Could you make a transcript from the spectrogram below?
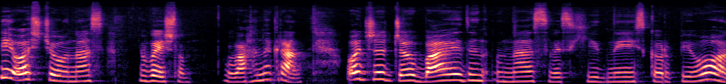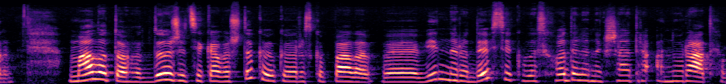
І ось що у нас вийшло. Увага на екран. Отже, Джо Байден у нас висхідний скорпіон. Мало того, дуже цікава штука, яку я розкопала. Він народився, коли сходила Накшатра Анурадха.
